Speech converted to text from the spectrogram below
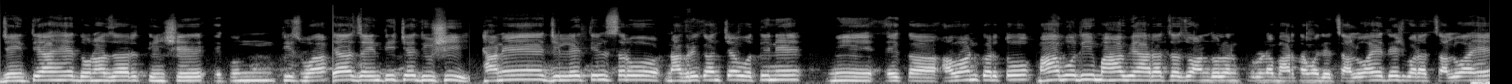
जयंती आहे दोन हजार तीनशे एकोणतीसवा या जयंतीच्या दिवशी ठाणे जिल्ह्यातील सर्व नागरिकांच्या वतीने मी एक आवाहन करतो महाबोधी महाविहाराचा जो आंदोलन पूर्ण भारतामध्ये चालू आहे देशभरात चालू आहे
